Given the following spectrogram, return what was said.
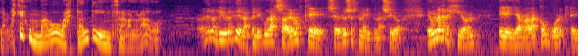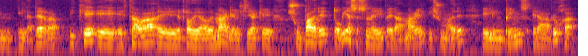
La verdad es que es un mago bastante infravalorado. De los libros y de las películas sabemos que Severus Snape nació en una región eh, llamada Cockwork en Inglaterra y que estaba rodeado de muggles, ya que su padre, Tobias Snape, era muggle y su madre, Eileen Prince, era bruja.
